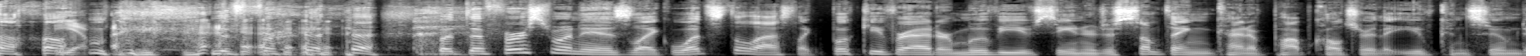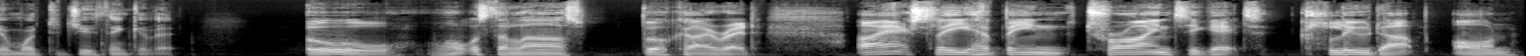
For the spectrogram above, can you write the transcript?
Um, Yep. the fir- but the first one is like, what's the last like book you've read or movie you've seen or just something kind of pop culture that you've consumed and what did you think of it? Oh, what was the last book I read? I actually have been trying to get clued up on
